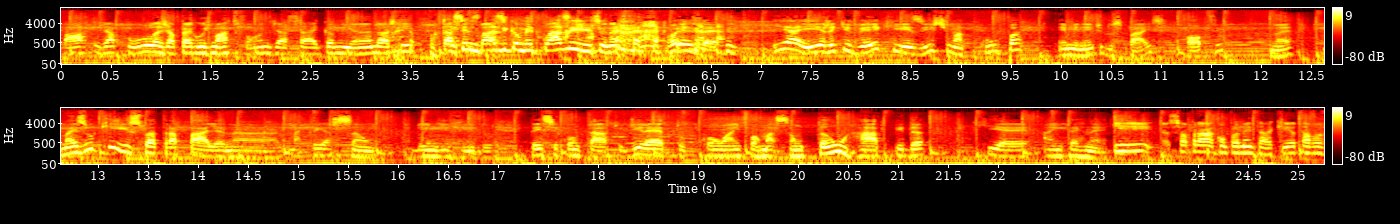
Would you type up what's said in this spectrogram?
parto, já pula, já pega o smartphone, já sai caminhando. Acho que tá sendo basicamente quase isso, né? pois é. E aí a gente vê que existe uma culpa eminente dos pais, óbvio, não é? Mas o que isso atrapalha na, na criação do indivíduo ter esse contato direto com a informação tão rápida que é a internet. E só para complementar aqui, eu estava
